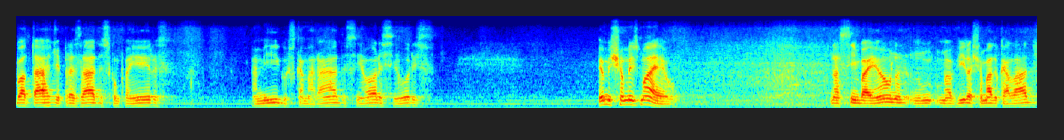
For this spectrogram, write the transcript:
Boa tarde, prezados companheiros, amigos, camaradas, senhoras e senhores. Eu me chamo Ismael. Nasci em Baião, numa vila chamada Calados.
